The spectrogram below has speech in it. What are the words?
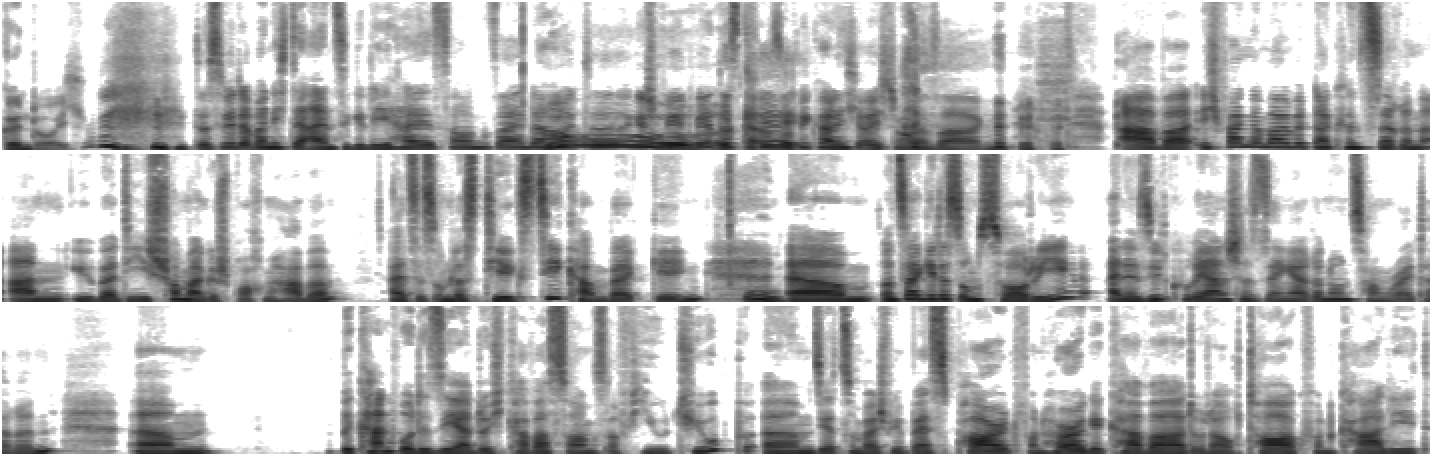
gönnt euch. Das wird aber nicht der einzige Lehigh-Song sein, der Uh, heute gespielt wird. Das kann, okay. so viel kann ich euch schon mal sagen. aber ich fange mal mit einer Künstlerin an, über die ich schon mal gesprochen habe, als es um das TXT-Comeback ging. Uh. Ähm, und zwar geht es um Sori, eine südkoreanische Sängerin und Songwriterin. Ähm, Bekannt wurde sie ja durch Coversongs auf YouTube. Ähm, sie hat zum Beispiel Best Part von Her gecovert oder auch Talk von Khalid.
